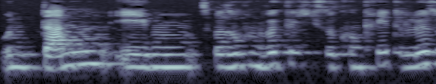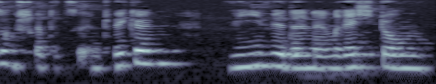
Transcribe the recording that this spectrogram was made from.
und dann eben zu versuchen, wirklich so konkrete Lösungsschritte zu entwickeln, wie wir denn in Richtung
